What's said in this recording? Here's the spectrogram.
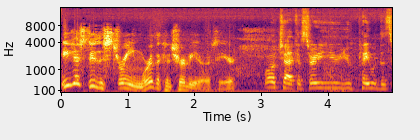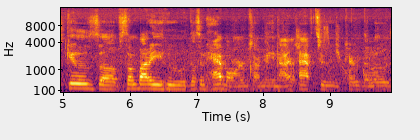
You just do the stream. We're the contributors here. Well, Chad, considering you you play with the skills of somebody who doesn't have arms, I mean, I have to carry the load.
